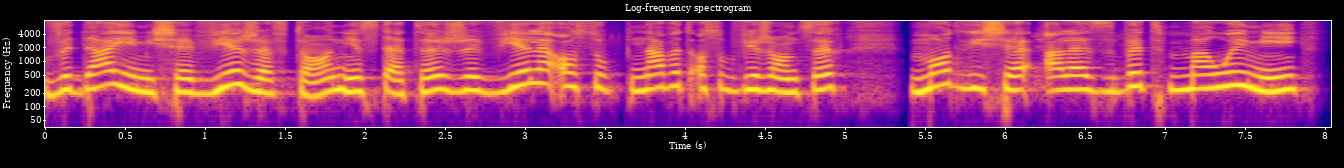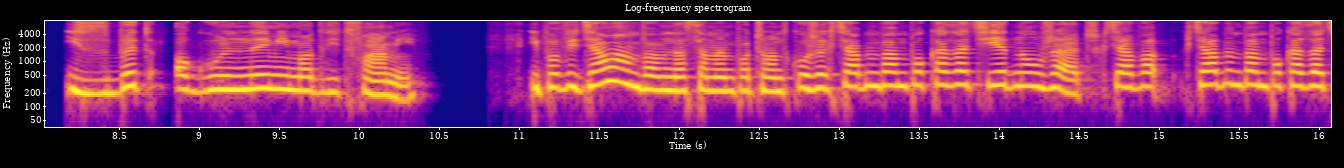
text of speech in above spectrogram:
wydaje mi się, wierzę w to niestety, że wiele osób, nawet osób wierzących, modli się, ale zbyt małymi i zbyt ogólnymi modlitwami. I powiedziałam wam na samym początku, że chciałabym wam pokazać jedną rzecz. Chciała, chciałabym wam pokazać,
